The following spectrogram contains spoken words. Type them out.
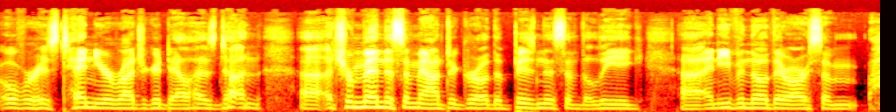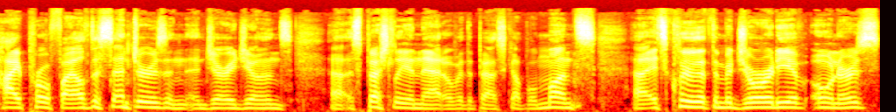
Over his tenure, Roger Goodell has done uh, a tremendous amount to grow the business of the league. Uh, and even though there are some high profile dissenters, and, and Jerry Jones, uh, especially in that over the past couple months, uh, it's clear that the majority of owners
